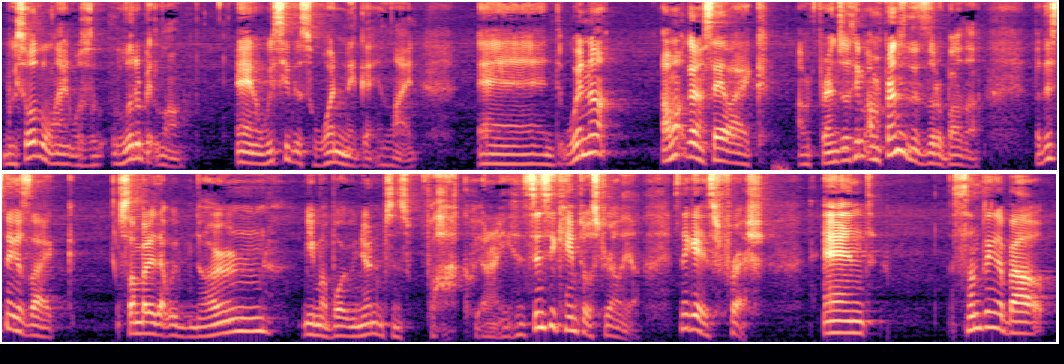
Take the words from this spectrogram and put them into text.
we saw the line was a little bit long, and we see this one nigga in line, and we're not. I'm not gonna say like I'm friends with him. I'm friends with his little brother, but this nigga's like somebody that we've known. Me and my boy, we've known him since fuck, I don't know, since he came to Australia. This nigga is fresh, and something about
